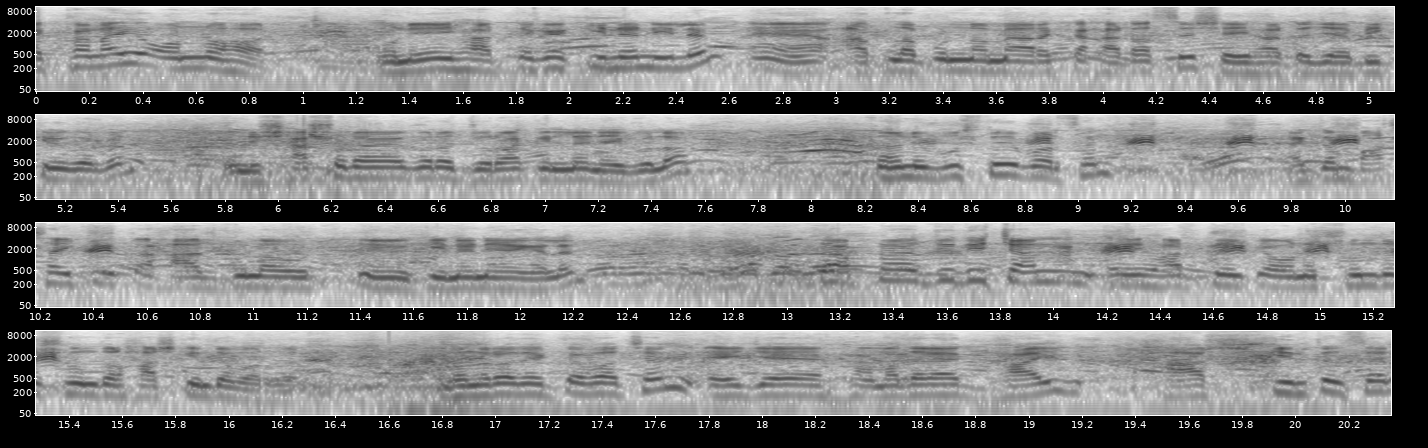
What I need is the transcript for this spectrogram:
এক অন্য হাট। উনি এই হাট থেকে কিনে নিলেন। হ্যাঁ, আতলাপুর নামে আরেকটা হাট আছে। সেই হাটে যা বিক্রি করবেন। উনি সাতশো টাকা করে জোড়া কিনলেন এগুলো। উনি বুঝতেই পারছেন। একদম বাছাই কিন্তু হাঁসগুলো কিনে নিয়ে গেলেন। তো আপনারা যদি চান এই হাট থেকে অনেক সুন্দর সুন্দর হাঁস কিনতে পারবেন। বন্ধুরা দেখতে পাচ্ছেন, এই যে আমাদের এক ভাই হাঁস কিনতেছেন।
